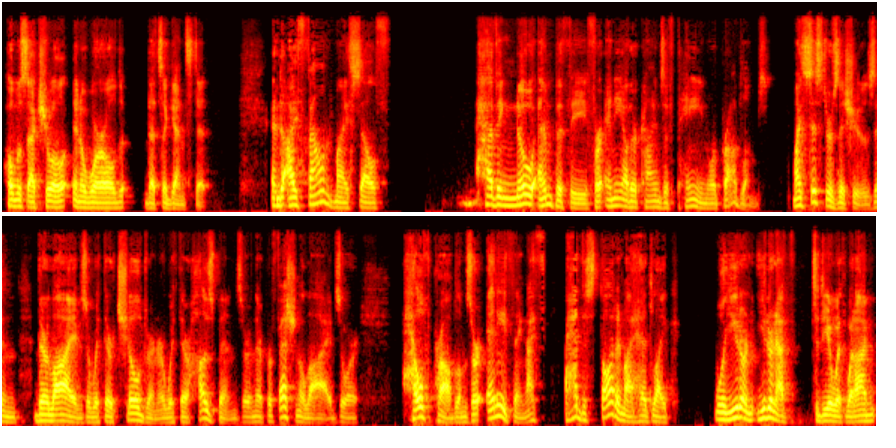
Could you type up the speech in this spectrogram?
homosexual in a world that's against it. And I found myself having no empathy for any other kinds of pain or problems. My sister's issues in their lives or with their children or with their husbands or in their professional lives or health problems or anything. I, I had this thought in my head like, well, you don't, you don't have to deal with what I'm,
